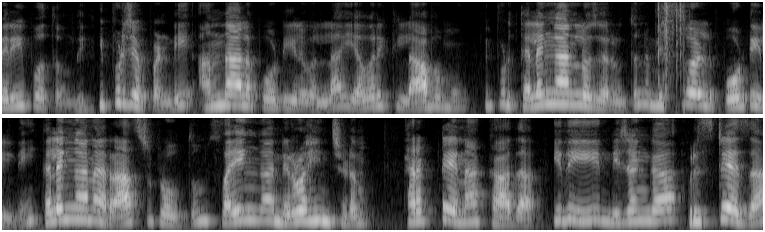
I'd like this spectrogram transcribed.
పెరిగిపోతుంది. ఇప్పుడు చెప్పండి అందాల పోటీల వల్ల ఎవరికి లాభము? ఇప్పుడు తెలంగాణలో జరుగుతున్న మిస్ వరల్డ్ పోటీల్ని తెలంగాణ రాష్ట్ర ప్రభుత్వం స్వయంగా నిర్వహించడం కరెక్టేనా కాదా? ఇది నిజంగా ప్రిస్టేజా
